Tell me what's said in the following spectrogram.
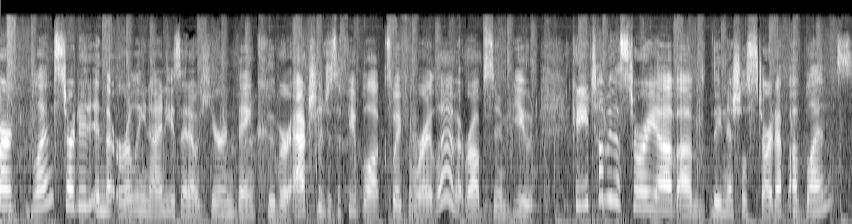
Mark, Blenz started in the early 90s, I know, here in Vancouver, actually just a few blocks away from where I live at Robson and Bute. Can you tell me the story of um, the initial startup of Blenz?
